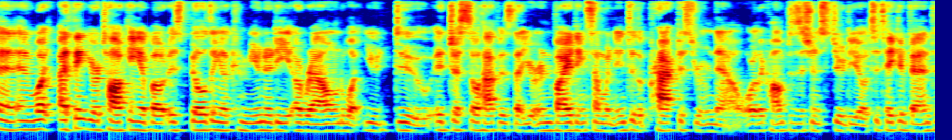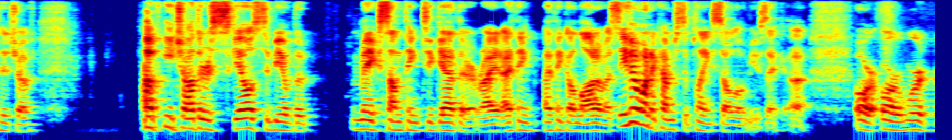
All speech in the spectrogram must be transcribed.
And, and what I think you're talking about is building a community around what you do. It just so happens that you're inviting someone into the practice room now or the composition studio to take advantage of of each other's skills to be able to make something together, right? I think I think a lot of us, even when it comes to playing solo music, uh, or or we're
